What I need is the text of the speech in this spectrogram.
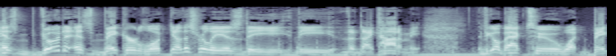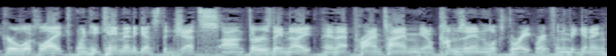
as good as Baker looked. You know, this really is the the the dichotomy. If you go back to what Baker looked like when he came in against the Jets on Thursday night, and that prime time, you know, comes in, looks great right from the beginning.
